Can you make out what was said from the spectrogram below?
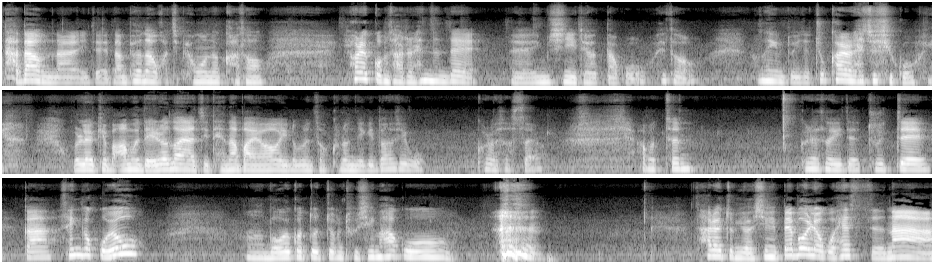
다다음 날 이제 남편하고 같이 병원을 가서 혈액 검사를 했는데 네, 임신이 되었다고 해서 선생님도 이제 축하를 해주시고 원래 이렇게 마음을 내려놔야지 되나 봐요 이러면서 그런 얘기도 하시고 그러셨어요. 아무튼 그래서 이제 둘째가 생겼고요. 어, 먹을 것도 좀 조심하고 살을 좀 열심히 빼보려고 했으나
